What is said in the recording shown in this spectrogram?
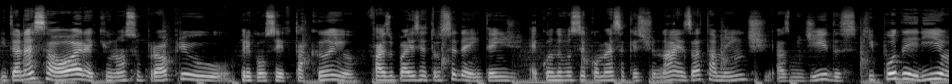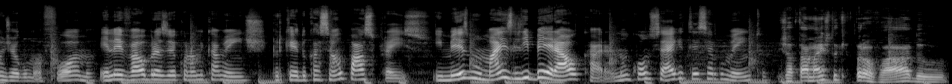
Então é nessa hora que o nosso próprio preconceito tacanho faz o país retroceder, entende? É quando você começa a questionar exatamente as medidas que poderiam, de alguma forma, elevar o Brasil economicamente. Porque a educação é um passo para isso. E mesmo o mais liberal, cara, não consegue ter esse argumento. Já tá mais do que provado,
